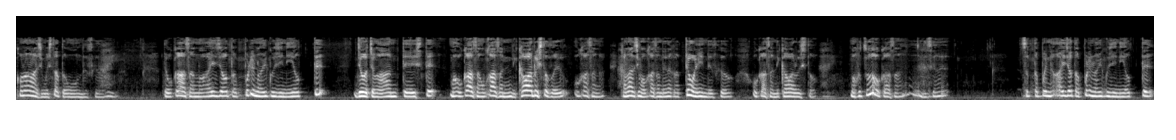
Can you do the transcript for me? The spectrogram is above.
この話もしたと思うんですけど、はい、で、お母さんの愛情たっぷりの育児によって、情緒が安定して、まあ、お母さんお母さんに変わる人というお母さんが必ずしもお母さんでなかったもいいんですけど、お母さんに変わる人。まあ普通はお母さんですよね。そたっぷりの、愛情たっぷりの育児によって、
